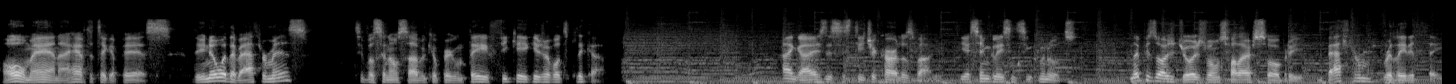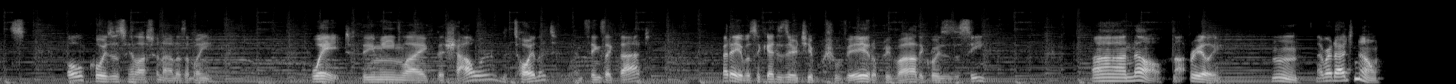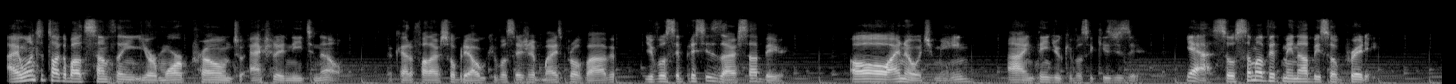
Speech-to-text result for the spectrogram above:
Oh man, I have to take a piss. Do you know what the bathroom is? Se você não sabe o que eu perguntei, fique aí que eu já vou te explicar. Hi guys, this is Teacher Carlos Vale, e esse é Inglês em 5 Minutos. No episódio de hoje vamos falar sobre bathroom related things, ou coisas relacionadas a banheiro. Wait, do you mean like the shower, the toilet, and things like that? Peraí, você quer dizer tipo chuveiro, privado e coisas assim? Ah, uh, no, not really. Hmm, na verdade não. I want to talk about something you're more prone to actually need to know. Eu quero falar sobre algo que você seja mais provável de você precisar saber. Oh, I know what you mean. Ah, entendi o que você quis dizer. Yeah, so some of it may not be so pretty.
